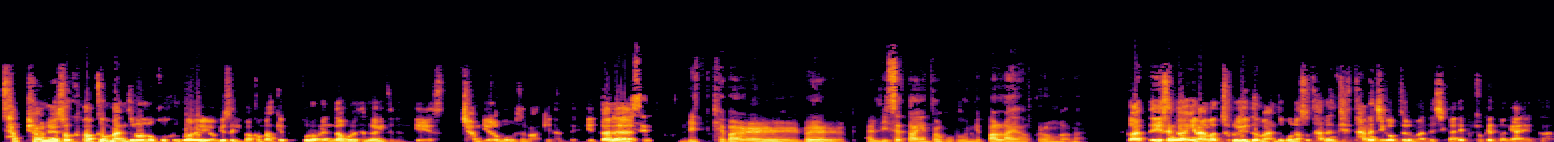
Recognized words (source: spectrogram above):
3편에서 그만큼 만들어 놓고 그거를 여기서 이만큼밖에 못 끌어낸다고 생각이 드는 게참 여러 부분에서 맞긴 한데 일단은 리셋, 리- 개발을 아, 리셋 당했다고 보는 게 빨라요. 그런 거는. 그러니까 내 생각에는 아마 드루이드 만들고 나서 다른 다른 직업들을 만들 시간이 부족했던 게 아닐까.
